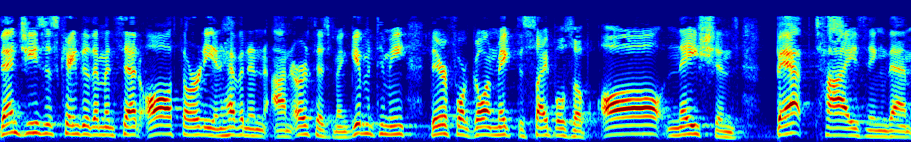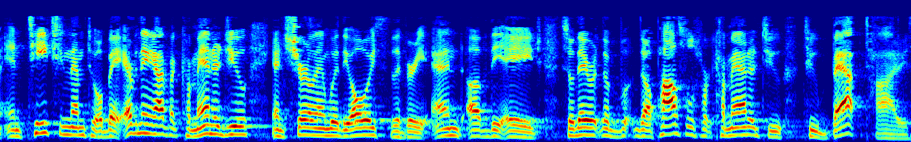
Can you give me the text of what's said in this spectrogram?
Then Jesus came to them and said, All authority in heaven and on earth has been given to me. Therefore, go and make disciples of all nations, baptizing them and teaching them to obey everything I've commanded you, and surely I'm with you always to the very end of the age. So they were, the, the apostles were commanded to, to baptize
